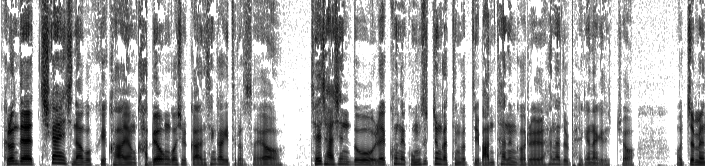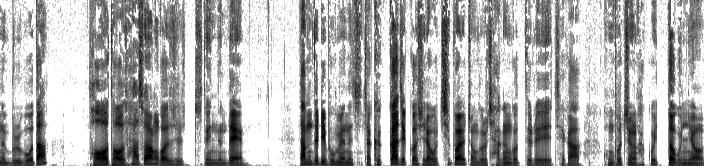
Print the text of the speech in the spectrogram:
그런데 시간이 지나고 그게 과연 가벼운 것일까 하는 생각이 들었어요. 제 자신도 레콘의 공수증 같은 것들이 많다는 거를 하나둘 발견하게 됐죠. 어쩌면 물보다 더더 사소한 것일 수도 있는데 남들이 보면은 진짜 그까지 것이라고 치부할 정도로 작은 것들을 제가 공포증을 갖고 있더군요.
